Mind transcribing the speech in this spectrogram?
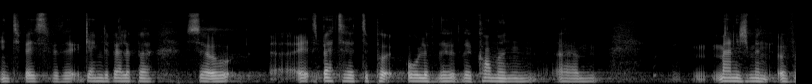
interface for the game developer. So uh, it's better to put all of the, the common um, management of,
